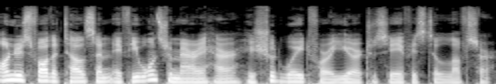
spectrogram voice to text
Andre's father tells him if he wants to marry her, he should wait for a year to see if he still loves her.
